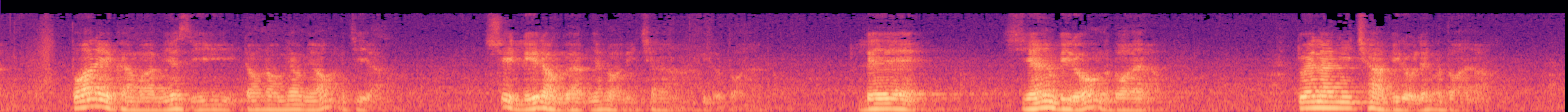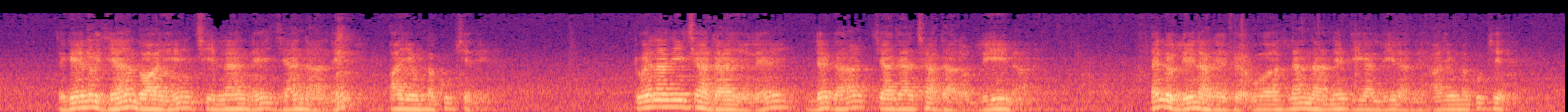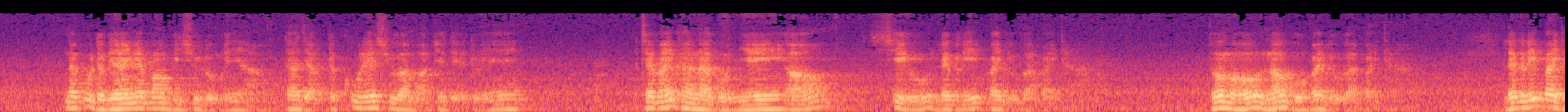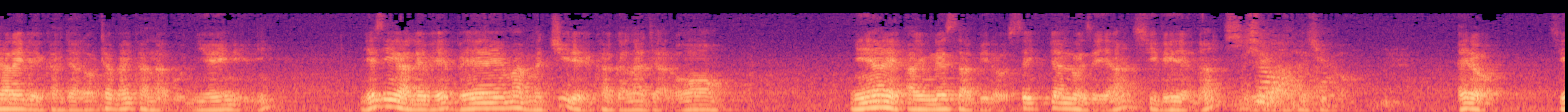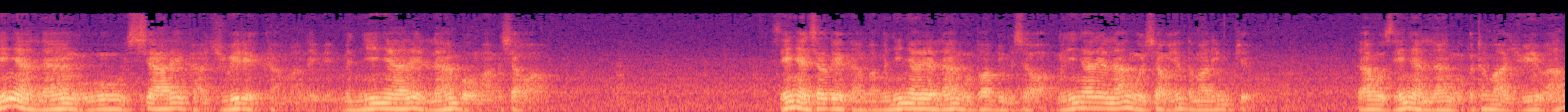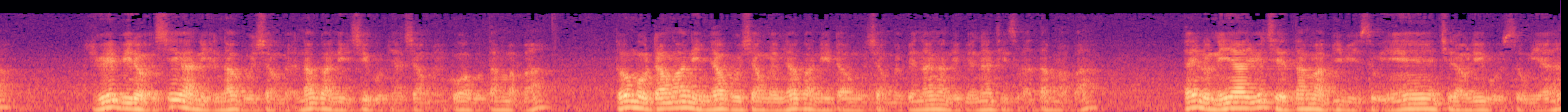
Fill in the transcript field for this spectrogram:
သွားတဲ့အခါမှာမျက်စိတောင်တောင်မြောက်မြောက်မကြည့်ရရှေ့လေးတောင်ကမျက်နှာလေးချမ်းပြီးတော့သွားတာလဲရမ်းပြီးတော့မသွားရဒတွဲလန်းကြီးချပြီးတော့လည်းမသွားရအောင်တကယ်လို့ရမ်းသွားရင်ခြေလန်းနဲ့ရမ်းတာနဲ့ အာယုံနှစ်ခုဖြစ်နေတယ်တွဲလန်းကြီးချတာရင်လေလက်ကကြာကြာချတာတော့လေးလာတယ်အဲ့လိုလေးလာတဲ့အတွက်ဟိုကလှမ်းတာနဲ့ဒီကလေးတာနဲ့အာယုံနှစ်ခုဖြစ်နှစ်ခုတပြိုင်နဲ့ပေါင်းပြီးရှုလို့မရဘူးဒါကြောင့်တစ်ခုတည်းရှုရမှာဖြစ်တဲ့အတွက်အထက်ပိုင်းခန္ဓာကိုငြိမ်အောင်ရှေ့ကိုလက်ကလေးပိုက်လူကပိုက်တာသို့မဟုတ်နောက်ကိုပိုက်လူကပိုက်တာ လက်ကလေးပိုက်ထားလိုက်တဲ့အခါကျတော့အထက်ပိုင်းခန္ဓာကိုငြိမ်နေပြီမျက်စိကလည်းပဲဘယ်မှမကြည့်တဲ့အခါကလည်းကြတော့မြင်ရတဲ့အာယုန်နဲ့စပ်ပြီးတော့စိတ်ပြန့်လွင့်စေရရှိသေးရဲ့နော်ရှိပါဘူးရှိပါအဲ့တော့ဈဉ္ညာလမ်းကိုရှာတဲ့အခါရွေးတဲ့အခါမှာလည်းမငြင်းညာတဲ့လမ်းပုံမှာမလျှောက်အောင်ဈဉ္ညာလျှောက်တဲ့အခါမှာမငြင်းညာတဲ့လမ်းကိုသွားပြီးမလျှောက်အောင်မငြင်းညာတဲ့လမ်းကိုလျှောက်ရင်တမာတိမဖြစ်ဘူး ဒါမို့ဈဉ္ညာလမ်းကိုပထမရွေးပါရွေးပြီးတော့အရှိကနေအနောက်ကိုလျှောက်မယ်အနောက်ကနေအရှိကိုပြန်လျှောက်မယ်ကိုယ့်အကိုတတ်မှတ်ပါသို့မဟုတ်တောင်ကနေမြောက်ကိုလျှောက်မယ်မြောက်ကနေတောင်ကိုလျှောက်မယ်ပြင်နှန်းကနေပြင်နှန်းထိဆိုတာတတ်မှတ်ပါအဲလိုနေရာရွေးချယ်တတ်မှတ်ပြီးပြီဆိုရင်ခြေတော်လေးကိုစုံရန်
